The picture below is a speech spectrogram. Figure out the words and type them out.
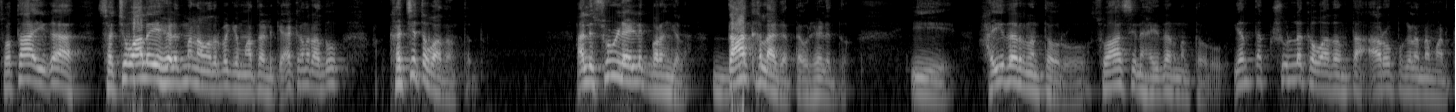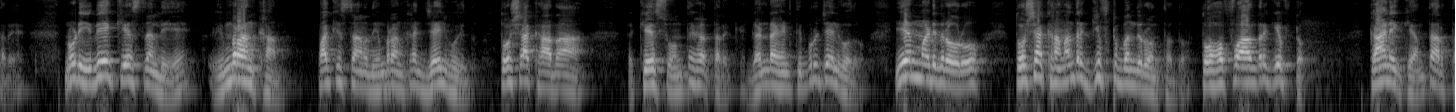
ಸ್ವತಃ ಈಗ ಸಚಿವಾಲಯ ಹೇಳಿದ್ಮೇಲೆ ನಾವು ಅದ್ರ ಬಗ್ಗೆ ಮಾತಾಡಲಿಕ್ಕೆ, ಯಾಕಂದ್ರೆ ಅದು ಖಚಿತವಾದಂಥದ್ದು. ಅಲ್ಲಿ ಸುಳ್ಳು ಹೇಳಲಿಕ್ಕೆ ಬರಂಗಿಲ್ಲ. ದಾಖಲಾಗತ್ತೆ ಅವ್ರು ಹೇಳಿದ್ದು. ಈ ಹೈದರ್ನಂಥವರು ಸುಹಾಸಿನಿ ಹೈದರ್ನಂಥವರು ಎಂಥ ಕ್ಷುಲ್ಲಕವಾದಂಥ ಆರೋಪಗಳನ್ನು ಮಾಡ್ತಾರೆ. ನೋಡಿ, ಇದೇ ಕೇಸ್ನಲ್ಲಿ ಇಮ್ರಾನ್ ಖಾನ್, ಪಾಕಿಸ್ತಾನದ ಇಮ್ರಾನ್ ಖಾನ್ ಜೈಲಿಗೆ ಹೋಗಿದ್ದು ತೋಷಾ ಖಾನ ಕೇಸು ಅಂತ ಹೇಳ್ತಾರೆ ಗಂಡ, ಹೆಂಡತಿ ಇಬ್ಬರು ಜೈಲಿಗೆ ಹೋದರು. ಏನು ಮಾಡಿದ್ರು ಅವರು? ತೋಷಾ ಖಾನ್ ಅಂದರೆ ಗಿಫ್ಟ್ ಬಂದಿರುವಂಥದ್ದು. ತೋಹಫಾ ಅಂದರೆ ಗಿಫ್ಟ್. ಕಾಣಿಕೆ ಅಂತ ಅರ್ಥ.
